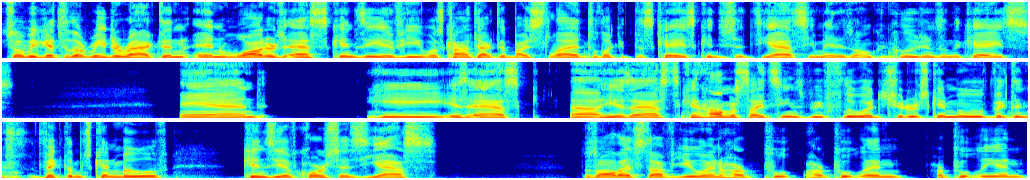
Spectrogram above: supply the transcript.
So we get to the redirect, and, and Waters asks Kinsey if he was contacted by SLED to look at this case. Kinsey says yes. He made his own conclusions in the case, and he is asked. Uh, he is asked, "Can homicide scenes be fluid? Shooters can move. Victims victims can move." Kinsey, of course, says yes. Does all that stuff you and Harput, Harpootlian Harpootlian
